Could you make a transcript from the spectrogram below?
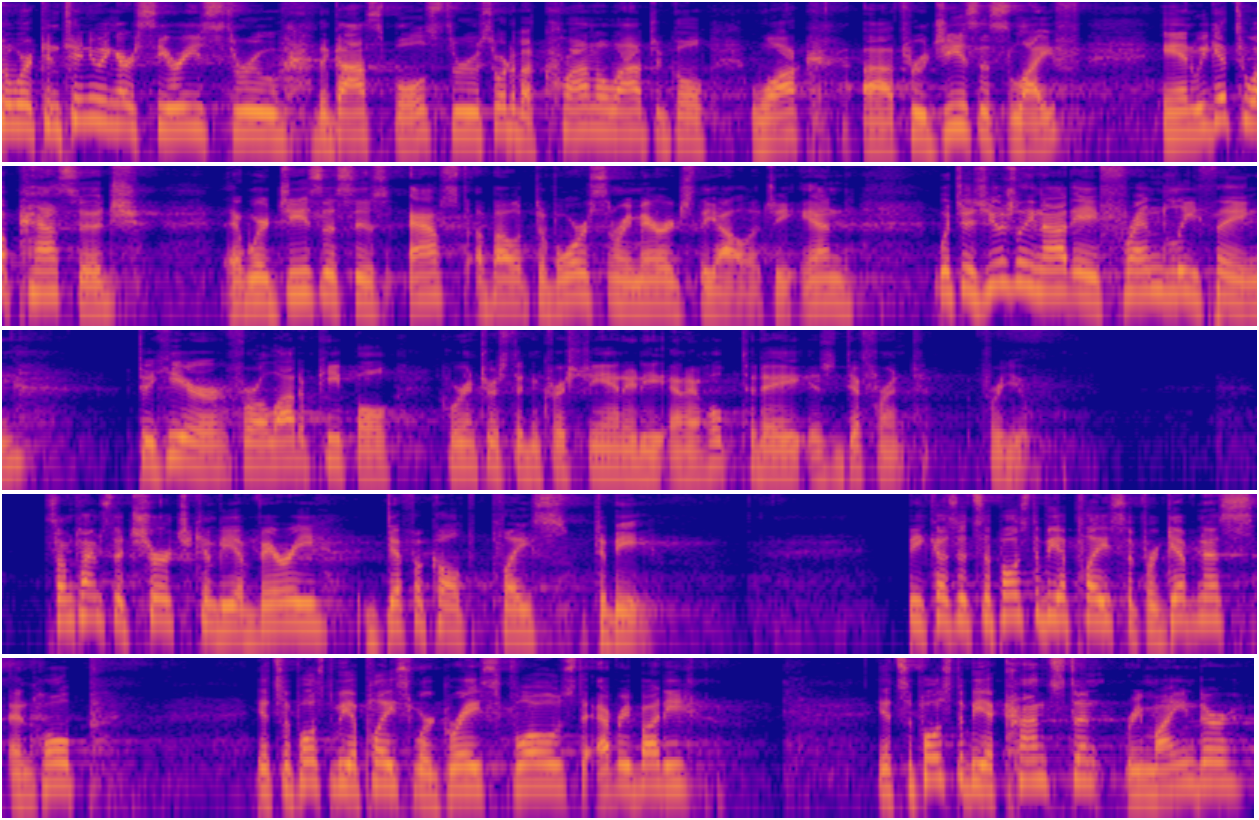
So, we're continuing our series through the Gospels, through sort of a chronological walk uh, through Jesus' life. And we get to a passage where Jesus is asked about divorce and remarriage theology, and which is usually not a friendly thing to hear for a lot of people who are interested in Christianity, and I hope today is different for you. Sometimes the church can be a very difficult place to be because it's supposed to be a place of forgiveness and hope. It's supposed to be a place where grace flows to everybody. It's supposed to be a constant reminder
